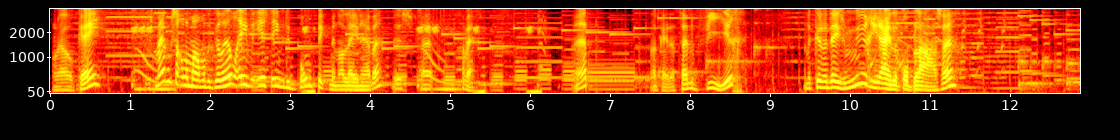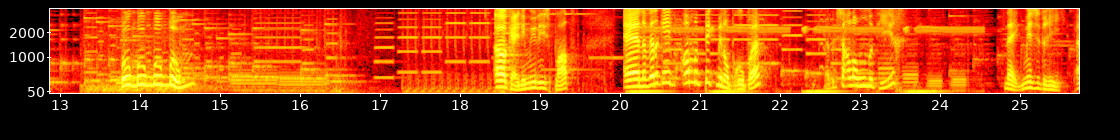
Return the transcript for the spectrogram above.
Oké. Okay. Volgens mij ik ze allemaal, want ik wil heel even eerst even die bompikmin alleen hebben. Dus, uh, ga weg. Hup. Oké, dat zijn er vier. En dan kunnen we deze muur hier eindelijk opblazen. Boom, boom, boom, boom. Oké, die muur die is plat. En dan wil ik even al mijn Pikmin oproepen. Heb ik ze alle 100 hier? Nee, ik mis er drie. Uh,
